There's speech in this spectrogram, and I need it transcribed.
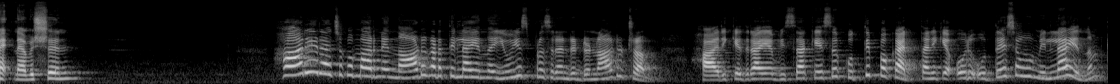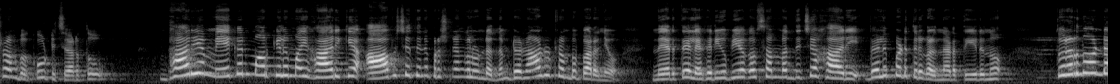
Magnavision. ഹാരി രാജകുമാറിനെ നാടുകടത്തില്ല എന്ന് U S president Donald Trump. ഹാരിക്കെതിരായ വിസ കേസ് കുത്തിപ്പൊക്കാൻ തനിക്ക് ഒരു ഉദ്ദേശവുമില്ല എന്നും ട്രംപ് കൂട്ടിച്ചേർത്തു. ഭാര്യ മേഗൻ മാർക്കിലുമായി ഹാരിക്ക് ആവശ്യത്തിന് പ്രശ്നങ്ങളുണ്ടെന്നും ഡൊണാൾഡ് ട്രംപ് പറഞ്ഞു. നേരത്തെ ലഹരി ഉപയോഗം സംബന്ധിച്ച് ഹാരി വെളിപ്പെടുത്തലുകൾ നടത്തിയിരുന്നു. തുടർന്നുകൊണ്ട്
